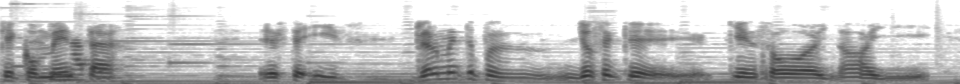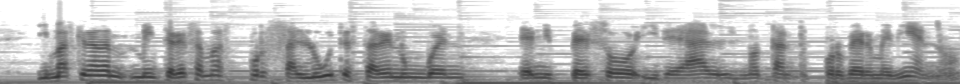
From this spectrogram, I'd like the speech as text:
que comenta. Este, y realmente pues yo sé que quién soy, ¿no? Y, y más que nada me interesa más por salud estar en un buen, en mi peso ideal, no tanto por verme bien, ¿no?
